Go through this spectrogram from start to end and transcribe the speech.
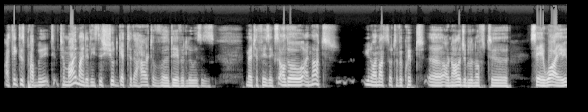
I think this probably, t- to my mind at least, this should get to the heart of uh, David Lewis's metaphysics. Although I'm not, you know, I'm not sort of equipped uh, or knowledgeable enough to say why,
